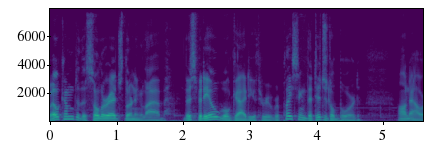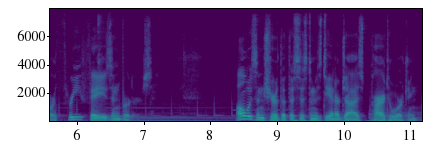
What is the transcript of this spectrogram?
Welcome to the SolarEdge Learning Lab. This video will guide you through replacing the digital board on our three-phase inverters. Always ensure that the system is de-energized prior to working.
